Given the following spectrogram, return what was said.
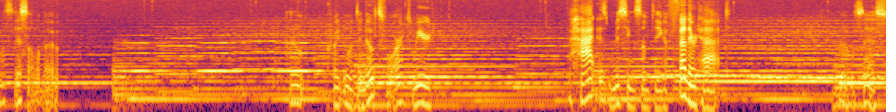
What's this all about? I don't quite know what the note's for. It's weird. The hat is missing something. A feathered hat. Oh, what's this?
